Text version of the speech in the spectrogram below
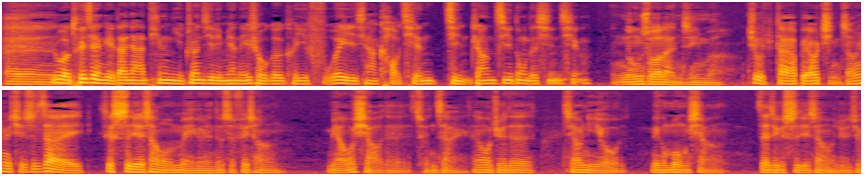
呃，如果推荐给大家听，你专辑里面哪首歌可以抚慰一下考前紧张激动的心情？浓缩蓝鲸吧，就大家不要紧张，因为其实在这世界上，我们每个人都是非常渺小的存在。但我觉得，只要你有那个梦想，在这个世界上，我觉得就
